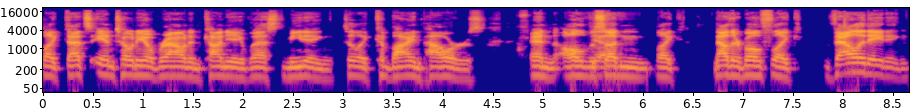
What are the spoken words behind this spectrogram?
like that's antonio brown and kanye west meeting to like combine powers and all of a yeah. sudden like now they're both like validating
